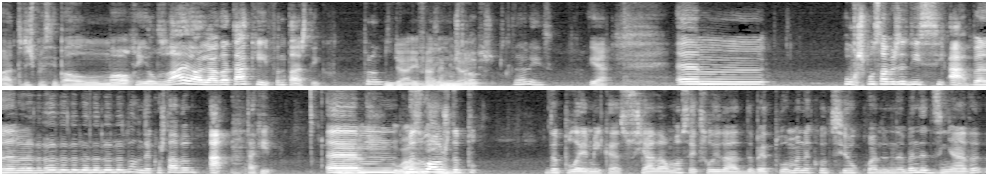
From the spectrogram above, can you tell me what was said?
a atriz principal morre e eles, ai olha, agora está aqui, fantástico. Pronto. Já, e fazem trocos. Se calhar é isso. Yeah. Hum, os responsáveis da DC. Ah, onde é que eu estava? Ah, está aqui. Mas Hum, o mas o auge- auge da, da polémica associada à homossexualidade da Batwoman aconteceu quando, na banda desenhada,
